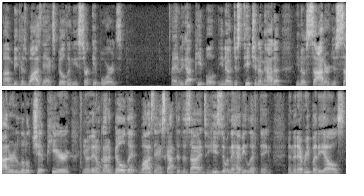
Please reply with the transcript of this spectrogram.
um, because Wozniak's building these circuit boards. And we got people, you know, just teaching them how to, you know, solder. Just solder a little chip here. You know, they don't got to build it. Wozniak's got the design, so he's doing the heavy lifting, and then everybody else,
